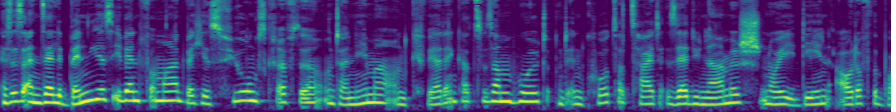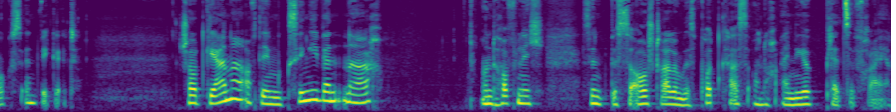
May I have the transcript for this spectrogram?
Es ist ein sehr lebendiges Eventformat, welches Führungskräfte, Unternehmer und Querdenker zusammenholt und in kurzer Zeit sehr dynamisch neue Ideen out of the box entwickelt. Schaut gerne auf dem Xing-Event nach und hoffentlich sind bis zur Ausstrahlung des Podcasts auch noch einige Plätze frei.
